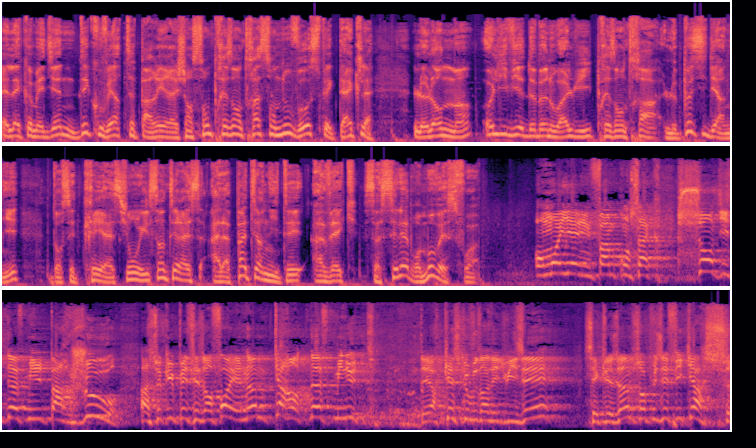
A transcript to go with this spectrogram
La comédienne découverte par Rire Chanson présentera son nouveau spectacle. Le lendemain, Olivier de Benoît lui présentera Le Petit Dernier. Dans cette création, il s'intéresse à la paternité avec sa célèbre mauvaise foi. En moyenne, une femme consacre 119 minutes par jour à s'occuper de ses enfants et un homme 49 minutes. D'ailleurs, qu'est-ce que vous en déduisez? C'est que les hommes sont plus efficaces.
